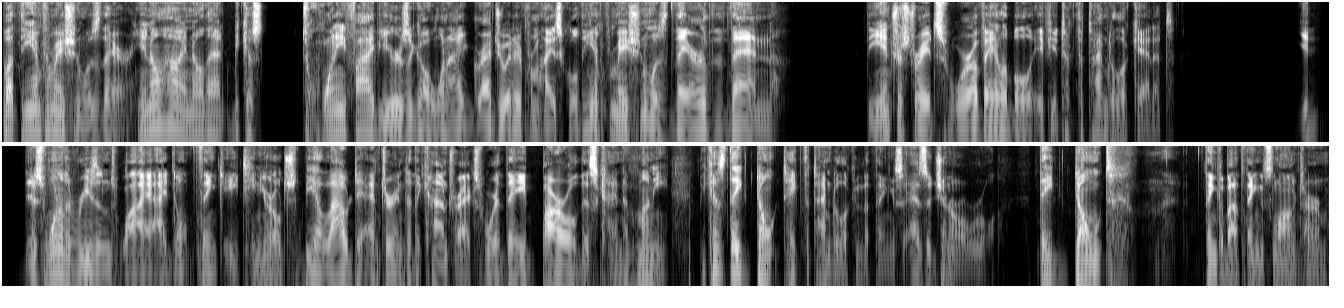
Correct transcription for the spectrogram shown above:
But the information was there. You know how I know that? Because 25 years ago when I graduated from high school, the information was there then. The interest rates were available if you took the time to look at it. You, there's one of the reasons why I don't think 18 year olds should be allowed to enter into the contracts where they borrow this kind of money because they don't take the time to look into things as a general rule. They don't think about things long term.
